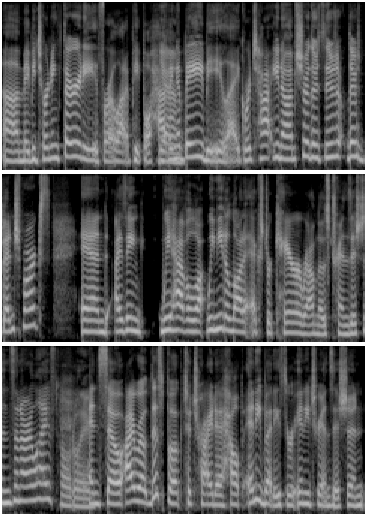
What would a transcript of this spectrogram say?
uh, maybe turning thirty for a lot of people, having a baby, like retire. You know, I'm sure there's there's there's benchmarks, and I think we have a lot. We need a lot of extra care around those transitions in our life. Totally. And so I wrote this book to try to help anybody through any transition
